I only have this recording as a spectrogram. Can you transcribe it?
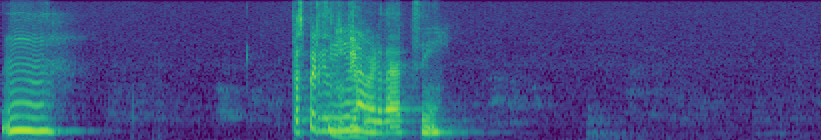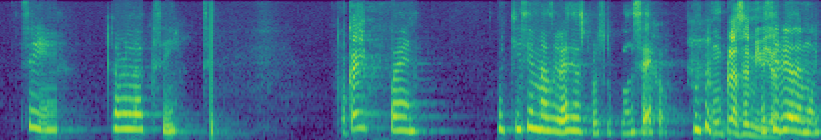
Mm. Estás perdiendo tiempo. La verdad, sí. Sí, la verdad sí. Ok. Bueno, muchísimas gracias por su consejo. Un placer, mi vida. Me sirvió de mucho.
